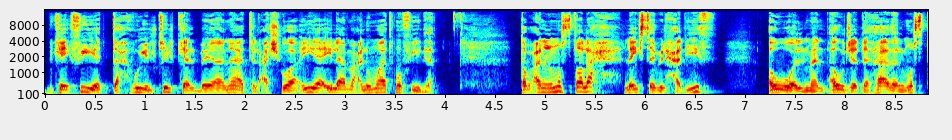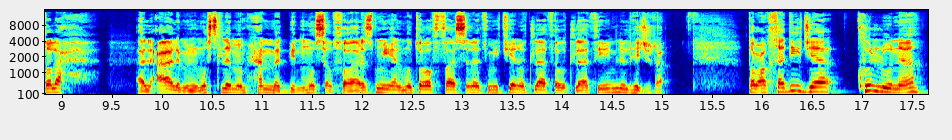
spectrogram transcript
بكيفية تحويل تلك البيانات العشوائية إلى معلومات مفيدة. طبعا المصطلح ليس بالحديث. أول من أوجد هذا المصطلح العالم المسلم محمد بن موسى الخوارزمي المتوفى سنة 233 للهجرة. طبعا خديجة كلنا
